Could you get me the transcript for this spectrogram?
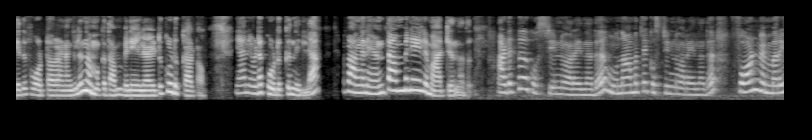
ഏത് ഫോട്ടോ വേണമെങ്കിലും നമുക്ക് തമ്പനയിലായിട്ട് കൊടുക്കാം കേട്ടോ. ഞാനിവിടെ കൊടുക്കുന്നില്ല. അപ്പോൾ അങ്ങനെയാണ് തമ്പനയിൽ മാറ്റുന്നത്. അടുത്ത ക്വസ്റ്റ്യൻ എന്ന് പറയുന്നത് മൂന്നാമത്തെ ക്വസ്റ്റ്യൻ എന്ന് പറയുന്നത് ഫോൺ മെമ്മറി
